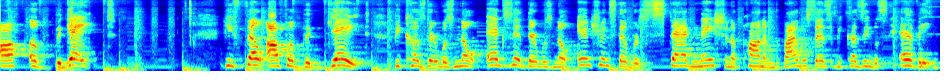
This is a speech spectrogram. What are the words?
off of the gate. He fell off of the gate because there was no exit, there was no entrance, there was stagnation upon him. The Bible says because he was heavy.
